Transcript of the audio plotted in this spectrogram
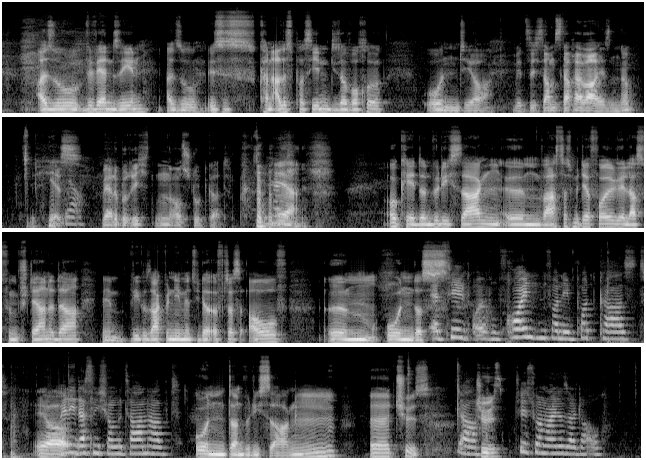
Also wir werden sehen. Also ist es kann alles passieren in dieser Woche. Und ja. Wird sich Samstag erweisen. Ne? Ich Yes. werde berichten aus Stuttgart. Ja. Okay, dann würde ich sagen, ähm, war es das mit der Folge. Lasst fünf Sterne da. Wie gesagt, wir nehmen jetzt wieder öfters auf. Ähm, und das. Erzählt euren Freunden von dem Podcast, Ja. wenn ihr das nicht schon getan habt. Und dann würde ich sagen, äh, tschüss. Ja. Tschüss. Tschüss von meiner Seite auch.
